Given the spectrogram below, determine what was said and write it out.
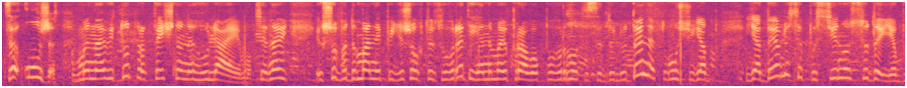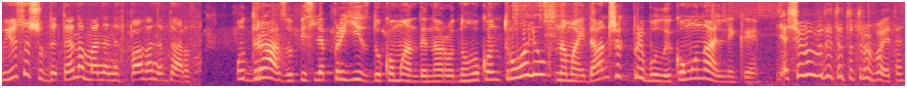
Це ужас. Ми навіть тут практично не гуляємо. Це навіть якщо б до мене підійшов хтось говорити, я не маю права повернутися до людини, тому що я б я дивлюся постійно сюди. Я боюся, щоб дитина в мене не впала, не вдарила. Одразу після приїзду команди народного контролю на майданчик прибули комунальники. А що ви будете тут робити?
